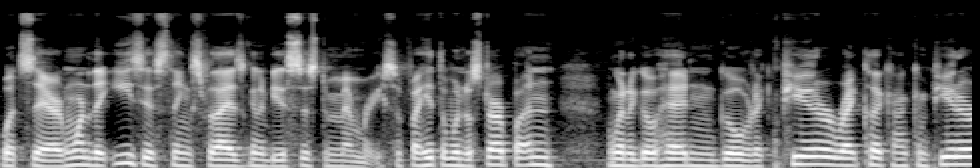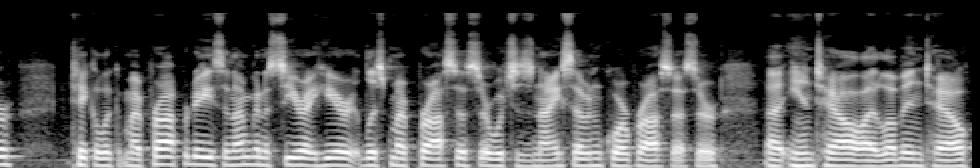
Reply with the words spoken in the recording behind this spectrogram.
what's there. And one of the easiest things for that is going to be the system memory. So if I hit the Windows Start button, I'm going to go ahead and go over to Computer, right click on Computer, take a look at my properties, and I'm going to see right here, it lists my processor, which is an i7 core processor, uh, Intel, I love Intel,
